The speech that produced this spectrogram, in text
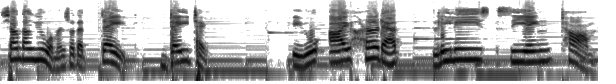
相当于我们说的 date，dating。比如，I heard that Lily's seeing Tom.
